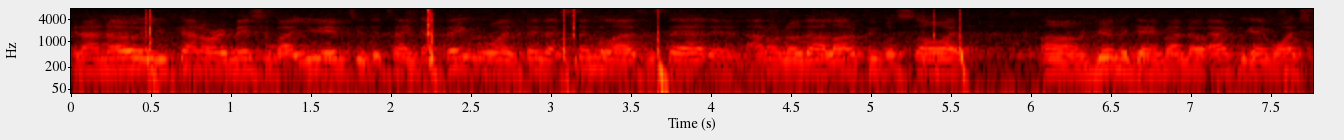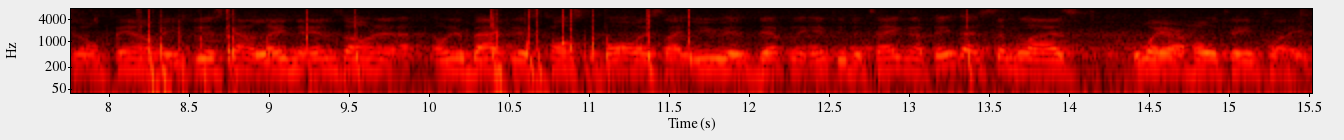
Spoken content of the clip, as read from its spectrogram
and I know you kind of already mentioned about you emptied the tank. I think one thing that symbolizes that, and I don't know that a lot of people saw it um, during the game. But I know after the game, watching on film, is you just kind of laid in the end zone and on your back and just tossed the ball. It's like you had definitely emptied the tank, and I think that symbolized the way our whole team played.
